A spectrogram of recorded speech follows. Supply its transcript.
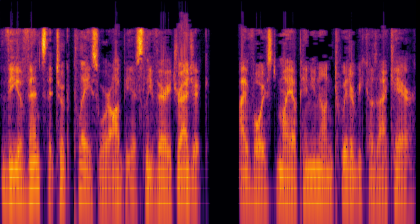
The events that took place were obviously very tragic. I voiced my opinion on Twitter because I care.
